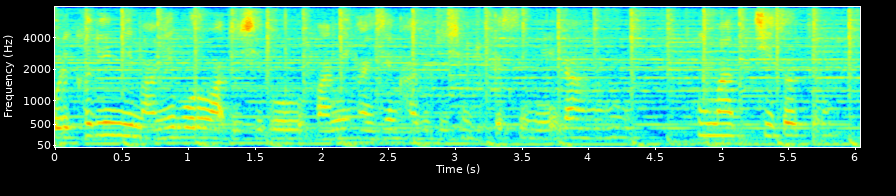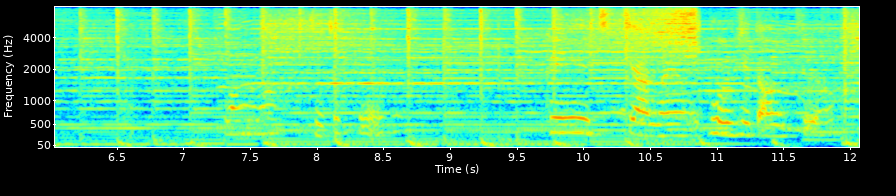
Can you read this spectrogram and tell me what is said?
우리 크림이 많이 보러 와주시고 많이 관심 가져주시면 좋겠습니다. 크림아 짖어줘. 와 짖어줘. 크림이 짖지 않아요. 울지도 않고요.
